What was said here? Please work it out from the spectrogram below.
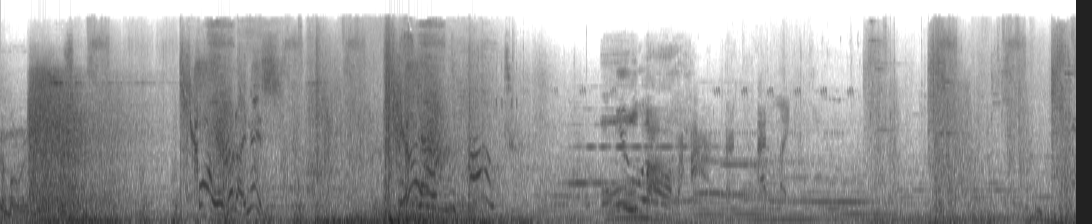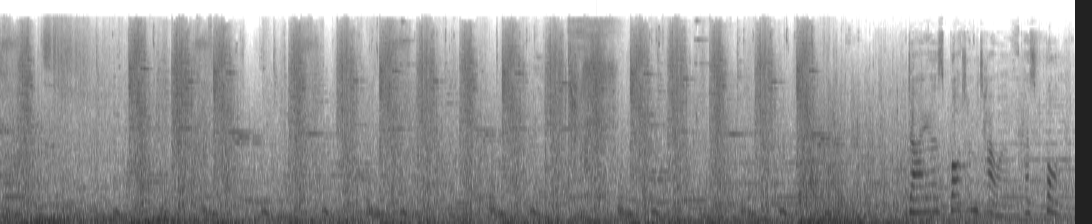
Terrible reviews. Whoa, what'd I miss? Oh, my. I like Dire's bottom tower has fallen.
